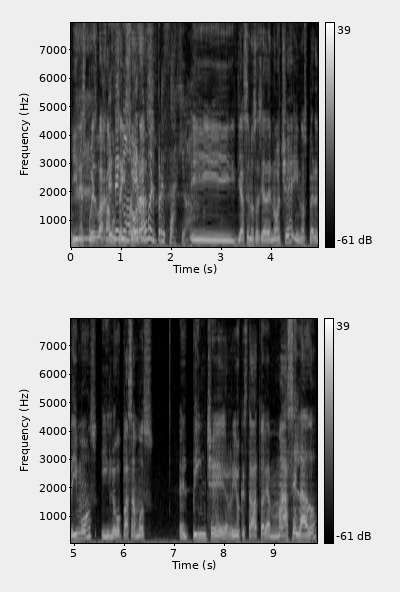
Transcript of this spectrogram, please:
y después bajamos Ese seis como- horas Ese fue el presagio. y ya se nos hacía de noche y nos perdimos y luego pasamos el pinche río que estaba todavía más helado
